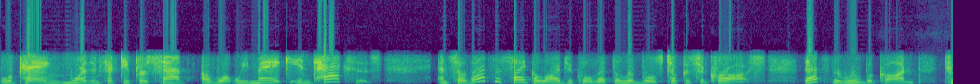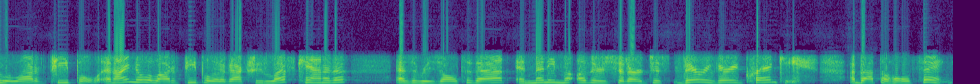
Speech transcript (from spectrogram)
we're paying more than fifty percent of what we make in taxes. And so that's a psychological that the liberals took us across. That's the Rubicon to a lot of people. And I know a lot of people that have actually left Canada as a result of that, and many others that are just very, very cranky about the whole thing.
